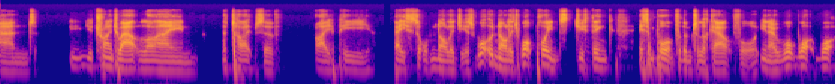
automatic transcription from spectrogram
and you're trying to outline the types of ip based sort of knowledge is what knowledge what points do you think it's important for them to look out for you know what what what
